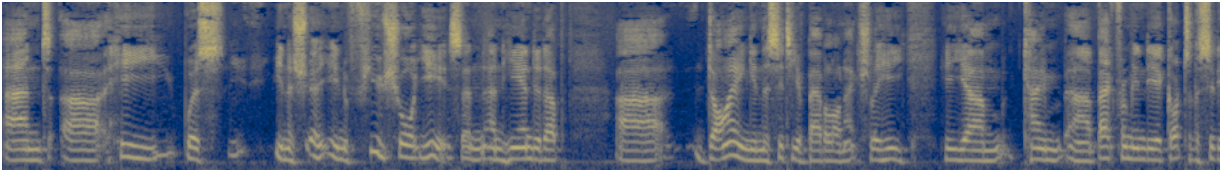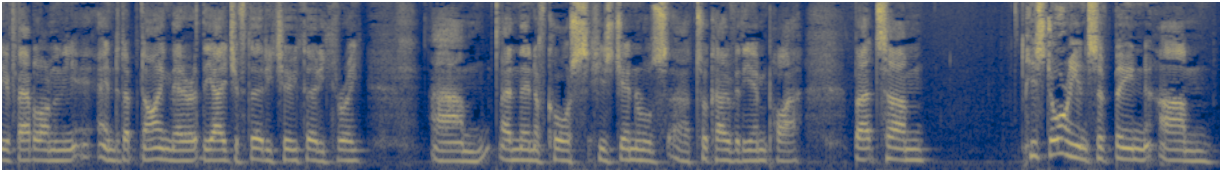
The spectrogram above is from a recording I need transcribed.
And uh, he was in a, sh- in a few short years, and, and he ended up uh, dying in the city of Babylon. Actually, he he um, came uh, back from India, got to the city of Babylon, and he ended up dying there at the age of 32, 33. Um, and then, of course, his generals uh, took over the empire. But um, historians have been, um,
